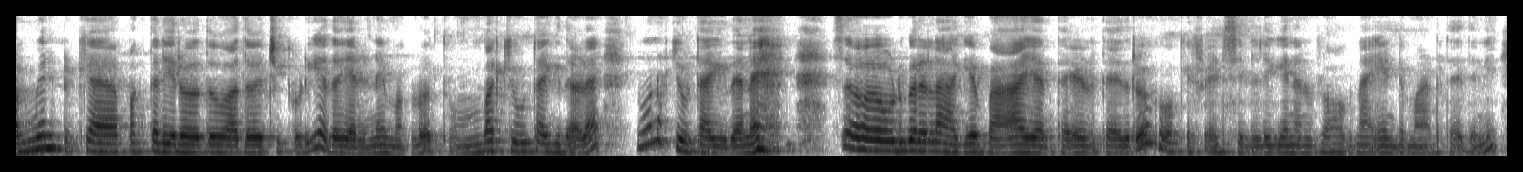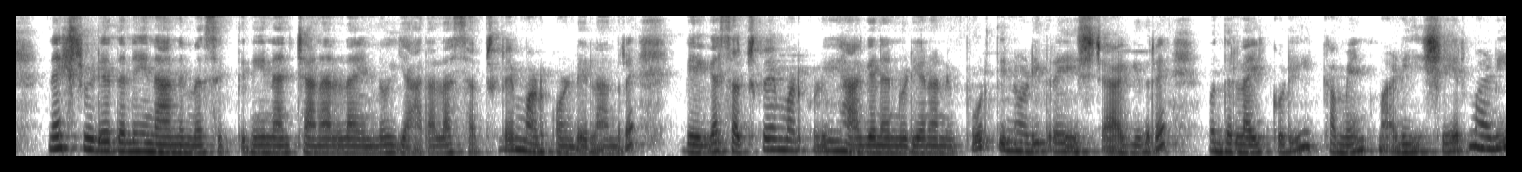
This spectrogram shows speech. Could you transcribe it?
ರಮ್ಯನ್ ಪಕ್ಕದಲ್ಲಿ ಪಕ್ಕದಲ್ಲಿರೋದು ಅದು ಚಿಕ್ಕ ಹುಡುಗಿ, ಅದು ಎರಡನೇ ಮಗಳು. ತುಂಬ ಕ್ಯೂಟಾಗಿದ್ದಾಳೆ ಇವನು ಕ್ಯೂಟಾಗಿದ್ದಾನೆ ಸೊ ಹುಡುಗರೆಲ್ಲ ಹಾಗೆ ಬಾಯ್ ಅಂತ ಹೇಳ್ತಾಯಿದ್ರು ಓಕೆ ಫ್ರೆಂಡ್ಸ್ ಇಲ್ಲಿಗೆ ನಾನು ವ್ಲಾಗ್ನ ಎಂಡ್ ಮಾಡ್ತಾ ಇದ್ದೀನಿ. ನೆಕ್ಸ್ಟ್ ವಿಡಿಯೋದಲ್ಲಿ ನಾನು ನಿಮ್ಮ ಸಿಗ್ತೀನಿ. ನನ್ನ ಚಾನಲ್ನ ಇನ್ನೂ ಯಾರೆಲ್ಲ ಸಬ್ಸ್ಕ್ರೈಬ್ ಮಾಡ್ಕೊಂಡಿಲ್ಲ ಅಂದರೆ ಬೇಗ ಸಬ್ಸ್ಕ್ರೈಬ್ ಮಾಡ್ಕೊಳ್ಳಿ. ಹಾಗೆ ನನ್ನ ವಿಡಿಯೋ ನನಗೆ ಪೂರ್ತಿ ನೋಡಿದರೆ ಇಷ್ಟ ಆಗಿದರೆ ಒಂದು ಲೈಕ್ ಕೊಡಿ ಕಮೆಂಟ್ ಮಾಡಿ ಶೇರ್ ಮಾಡಿ.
